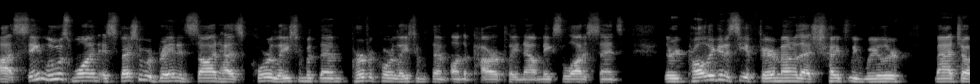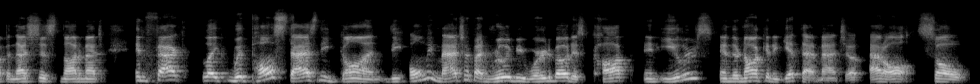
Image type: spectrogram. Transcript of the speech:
uh, St. Louis one, especially where Brandon Saad has correlation with them, perfect correlation with them on the power play now, makes a lot of sense. They're probably going to see a fair amount of that Scheifele Wheeler matchup, and that's just not a match. In fact, like with Paul Stastny gone, the only matchup I'd really be worried about is Copp and Ehlers, and they're not going to get that matchup at all. So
